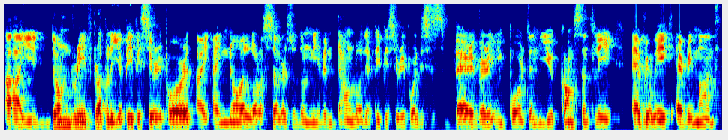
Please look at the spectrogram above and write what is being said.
uh, you don't read properly your PPC report. I, I know a lot of sellers who don't even download their PPC report. This is very, very important. You constantly, every week, every month,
